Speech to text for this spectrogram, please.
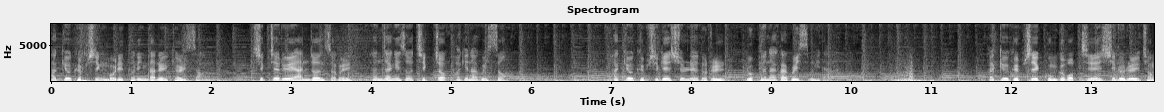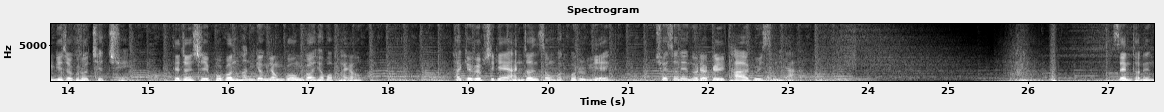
학교 급식 모니터링단을 결성, 식재료의 안전성을 현장에서 직접 확인하고 있어 학교 급식의 신뢰도를 높여나가고 있습니다. 학교 급식 공급업체의 시료를 정기적으로 채취, 대전시 보건환경연구원과 협업하여 학교 급식의 안전성 확보를 위해 최선의 노력을 다하고 있습니다. 센터는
